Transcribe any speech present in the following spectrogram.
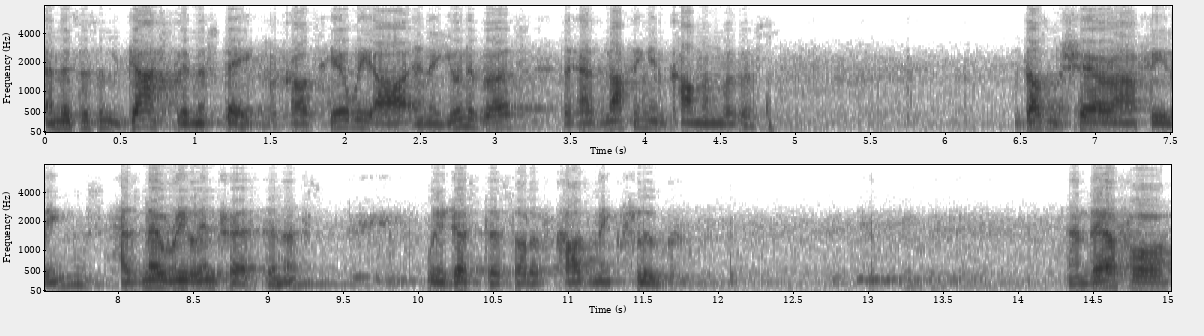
And this is a ghastly mistake because here we are in a universe that has nothing in common with us, that doesn't share our feelings, has no real interest in us. We're just a sort of cosmic fluke. And therefore,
